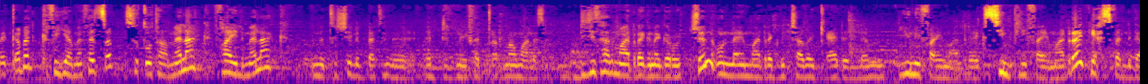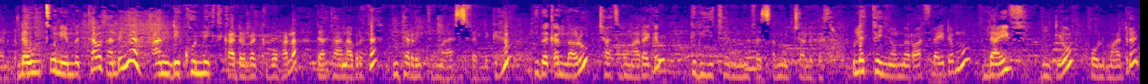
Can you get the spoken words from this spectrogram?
መቀበል፣ ክፍያ መፈጸም፣ ስጦታ መላክ፣ ፋይል መላክ የምትችልበትን እድል ነው የፈጠርነው ማለት ነው። ዲጂታል ማድረግ ነገሮችን ኦንላይን ማድረግ ብቻ በቂ አይደለም። unify ማድረግ simplify ማድረግ ያስፈልጋል። ለውጡን የምታዩት አንደኛ አንዴ connect ካደረግክ በኋላ data ን አብርተህ ኢንተርኔት አያስፈልግህም። በቀላሉ chat ማድረግም ግብይትን መፈጸም የሚቻልበት ነው። ሁለተኛው ምዕራፍ ላይ ደግሞ live video call ማድረግ፣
